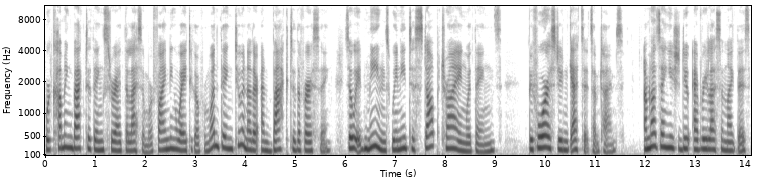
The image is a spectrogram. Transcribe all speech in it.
We're coming back to things throughout the lesson. We're finding a way to go from one thing to another and back to the first thing. So it means we need to stop trying with things before a student gets it sometimes. I'm not saying you should do every lesson like this,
